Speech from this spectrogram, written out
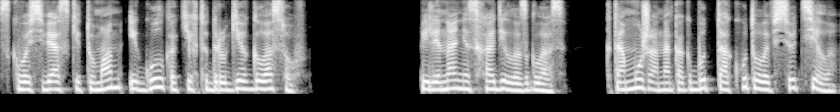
сквозь вязкий туман и гул каких-то других голосов. Пелена не сходила с глаз. К тому же она как будто окутала все тело,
